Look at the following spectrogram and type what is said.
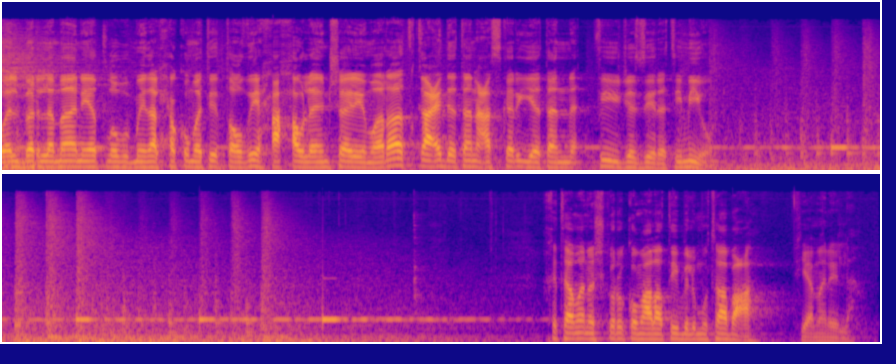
والبرلمان يطلب من الحكومة التوضيح حول إنشاء الإمارات قاعدة عسكرية في جزيرة ميون. ختاما نشكركم على طيب المتابعة. في أمان الله.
